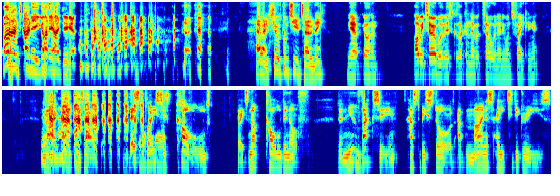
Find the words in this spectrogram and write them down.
well done, Tony. You got the idea. Anyway, shall we come to you, Tony? Yep, go on then. I'll be terrible at this because I can never tell when anyone's faking it. Right, as you can tell, this place is cold, but it's not cold enough. The new vaccine has to be stored at minus 80 degrees.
